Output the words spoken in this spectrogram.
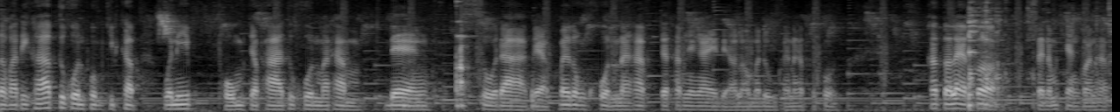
สวัสดีครับ ทุกคนผมกิตครับ วันนี้ผมจะพาทุกคนมาทำแดงโซดาแบบไม่ต้องคนนะครับ จะทำยังไง เดี๋ยวเรามาดูกันนะครับทุกคนขั้นตอนแรกก็ใส่น้ำแข็งก่อนนครับ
